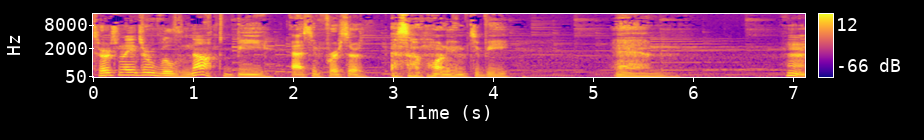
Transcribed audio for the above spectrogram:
Turtonator will not be as impressive as I wanted him to be. Um, hmm.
